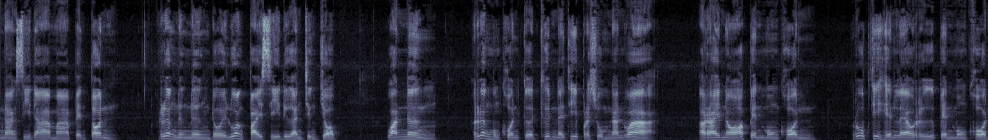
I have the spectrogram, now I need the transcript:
ำนางสีดามาเป็นต้น เรื่องหนึ่งหนึ่งโดยล่วงไปสี่เดือนจึงจบ วันหนึ่ง เรื่องมงคลเกิดขึ้นในที่ประชุมนั้นว่า อะไรหนอเป็นมงคล รูปที่เห็นแล้วหรือเป็นมงคล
